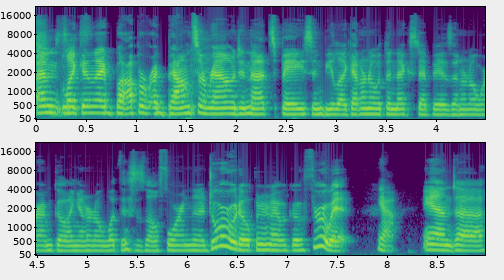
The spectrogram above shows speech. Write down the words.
And like, and I bop, I bounce around in that space and be like, I don't know what the next step is. I don't know where I'm going. I don't know what this is all for. And then a door would open and I would go through it. Yeah. And uh,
